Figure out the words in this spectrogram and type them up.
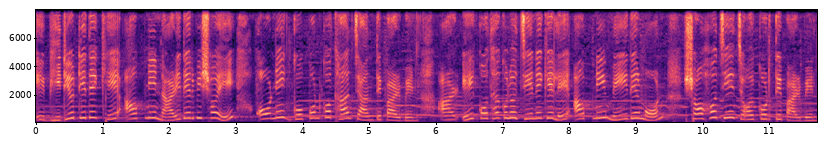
এই ভিডিওটি দেখে আপনি নারীদের বিষয়ে অনেক গোপন কথা জানতে পারবেন। আর এই কথাগুলো জেনে গেলে আপনি মেয়েদের মন সহজে জয় করতে পারবেন।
